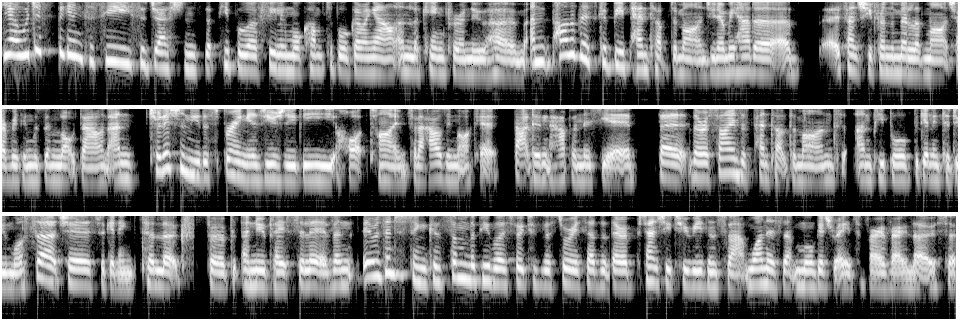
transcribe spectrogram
Yeah, we're just beginning to see suggestions that people are feeling more comfortable going out and looking for a new home. And part of this could be pent up demand. You know, we had a, essentially from the middle of March, everything was in lockdown. And traditionally, the spring is usually the hot time for the housing market. That didn't happen this year. There, there are signs of pent up demand and people beginning to do more searches, beginning to look for a new place to live. And it was interesting because some of the people I spoke to for the story said that there are potentially two reasons for that. One is that mortgage rates are very, very low. So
